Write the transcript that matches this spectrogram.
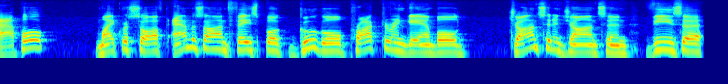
Apple, Microsoft, Amazon, Facebook, Google, Procter and Gamble, Johnson & Johnson, Visa,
